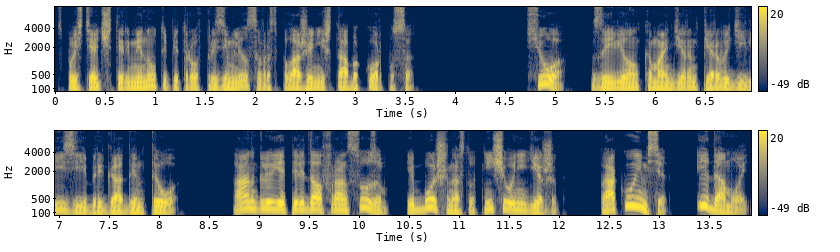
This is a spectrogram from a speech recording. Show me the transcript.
Спустя 4 минуты Петров приземлился в расположении штаба корпуса. «Все», — заявил он командиром первой дивизии и бригады МТО. «Англию я передал французам, и больше нас тут ничего не держит. Пакуемся и домой».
